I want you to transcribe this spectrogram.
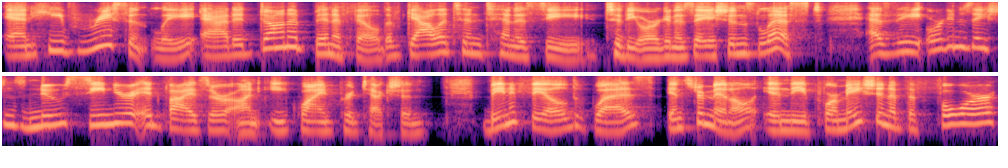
and he recently added Donna Benefield of Gallatin, Tennessee, to the organization's list as the organization's new senior advisor on equine protection. Benefield was instrumental in the formation of the four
